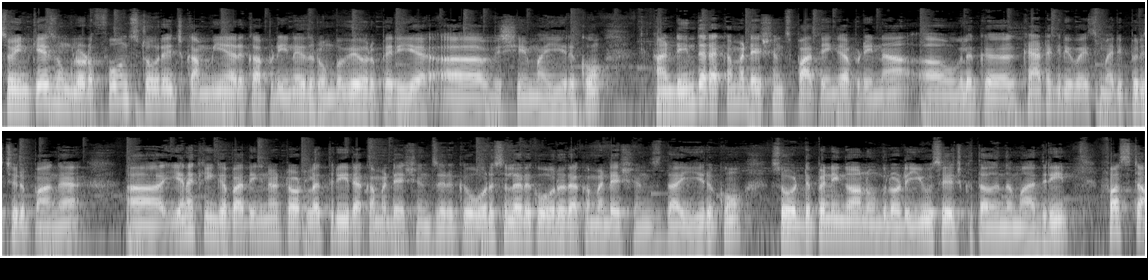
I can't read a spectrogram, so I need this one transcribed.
ஸோ இன்கேஸ் உங்களோட ஃபோன் ஸ்டோரேஜ் கம்மியாக இருக்குது அப்படின்னா இது ரொம்பவே ஒரு பெரிய விஷயமா இருக்கும். அண்ட் இந்த ரெக்கமெண்டேஷன்ஸ் பார்த்தீங்க அப்படின்னா உங்களுக்கு கேட்டகரி வைஸ் மாதிரி பிரிச்சிருப்பாங்க. எனக்கு இங்கே பார்த்தீங்கன்னா டோட்டலாக த்ரீ ரெக்கமெண்டேஷன்ஸ் இருக்குது ஒரு சிலருக்கு ஒரு ரெக்கமெண்டேஷன்ஸ் தான் இருக்கும். ஸோ டிபெண்டிங் ஆன் உங்களோட யூசேஜ்க்கு தகுந்த மாதிரி. ஃபர்ஸ்ட்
